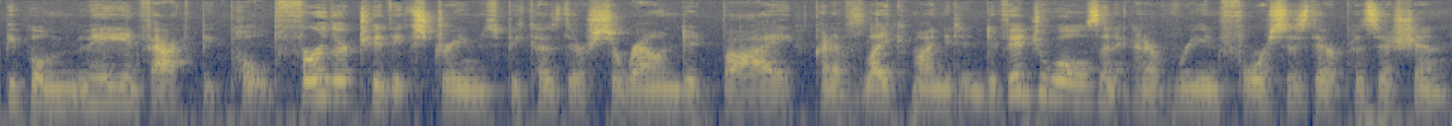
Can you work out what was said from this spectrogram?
people may in fact be pulled further to the extremes because they're surrounded by kind of like-minded individuals and it kind of reinforces their position.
